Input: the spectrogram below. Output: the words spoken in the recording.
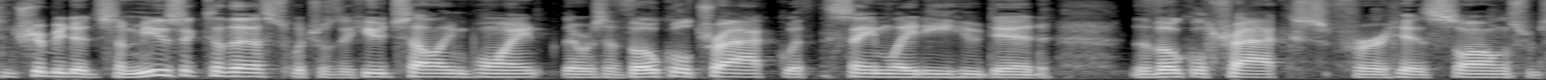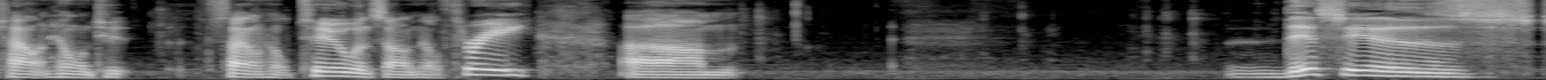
contributed some music to this, which was a huge selling point. There was a vocal track with the same lady who did the vocal tracks for his songs from Silent Hill and two, Silent Hill Two and Silent Hill Three. Um, this is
